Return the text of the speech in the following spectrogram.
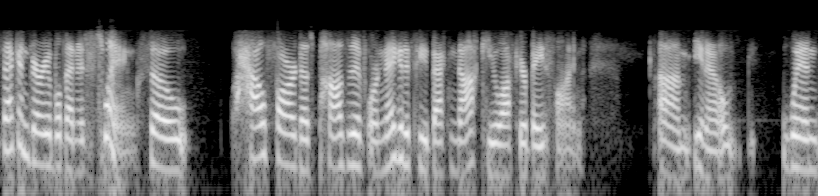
second variable then is swing. So how far does positive or negative feedback knock you off your baseline? Um, you know, when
